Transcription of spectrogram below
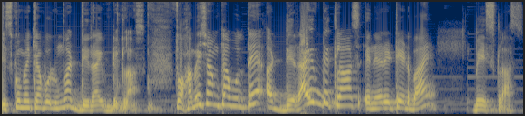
इसको मैं क्या बोलूँगा? डिराइव्ड क्लास तो हमेशा हम क्या बोलते हैं? A derived class inherited by base class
